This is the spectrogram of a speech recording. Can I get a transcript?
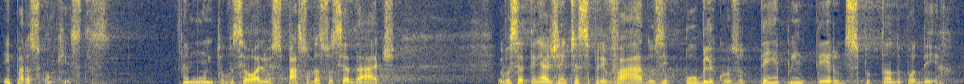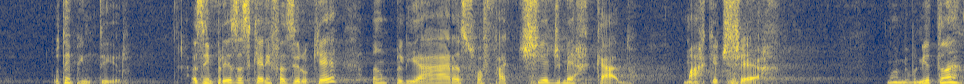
e para as conquistas. É muito. Você olha o espaço da sociedade e você tem agentes privados e públicos o tempo inteiro disputando poder. O tempo inteiro. As empresas querem fazer o quê? Ampliar a sua fatia de mercado, market share. Nome bonito, né?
